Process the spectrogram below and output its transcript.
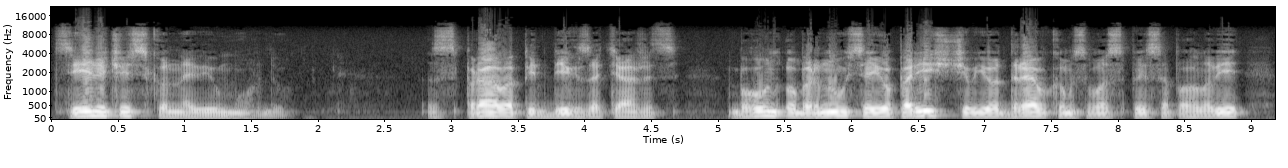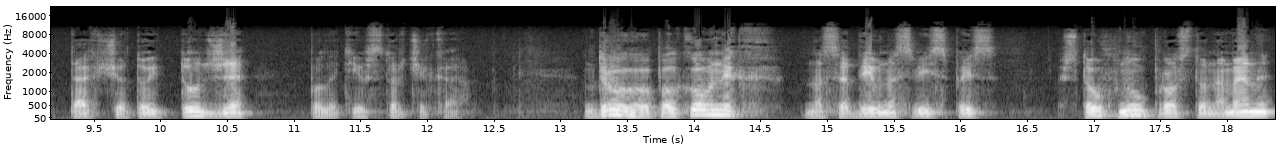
цілячись коневі в морду. Справа підбіг затяжець. Богун обернувся і оперіщив його древком свого списа по голові, так що той тут же полетів з торчака. Другого полковник насадив на свій спис, штовхнув просто на мене,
